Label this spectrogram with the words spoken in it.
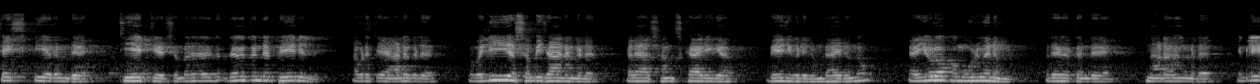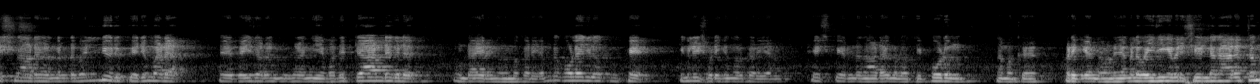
ഷേക്സ്പിയറിന്റെ തിയേറ്റേഴ്സ്. അദ്ദേഹത്തിന്റെ പേരിൽ അവിടുത്തെ ആളുകൾ വലിയ സംവിധാനങ്ങൾ കലാ സാംസ്കാരിക വേദികളിലുണ്ടായിരുന്നു യൂറോപ്പ് മുഴുവനും അദ്ദേഹത്തിന്റെ നാടകങ്ങൾ ഇംഗ്ലീഷ് നാടകങ്ങളുടെ വലിയൊരു പെരുമഴ പെയ്തിറങ്ങിയ പതിറ്റാണ്ടുകൾ ഉണ്ടായിരുന്നു നമുക്കറിയാം. നമ്മുടെ കോളേജിലൊക്കെ ഇംഗ്ലീഷ് പഠിക്കുന്നവർക്കറിയാം ഷേക്സ്പിയറിന്റെ നാടകങ്ങളൊക്കെ ഇപ്പോഴും നമുക്ക് പഠിക്കേണ്ടതുണ്ട്. ഞങ്ങൾ വൈദിക പരിശീലന കാലത്തും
